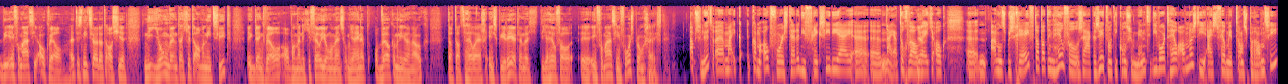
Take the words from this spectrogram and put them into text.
die informatie ook wel. Het is niet zo dat als je niet jong bent dat je het allemaal niet ziet. Ik denk wel, op het moment dat je veel jonge mensen om je heen hebt, op welke manier dan ook, dat dat heel erg inspireert en dat je heel veel informatie en voorsprong geeft. Absoluut. Uh, maar ik, ik, kan me ook voorstellen, die frictie die jij uh, uh, nou ja, toch wel een ja. beetje ook aan ons beschreef, dat dat in heel veel zaken zit. Want die consument die wordt heel anders, die eist veel meer transparantie.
